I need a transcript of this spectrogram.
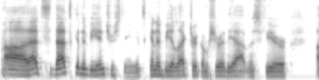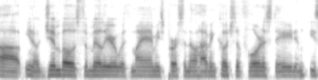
uh, that's that's going to be interesting. It's going to be electric. I'm sure the atmosphere. Uh, you know, Jimbo's familiar with Miami's personnel, having coached at Florida State, and he's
